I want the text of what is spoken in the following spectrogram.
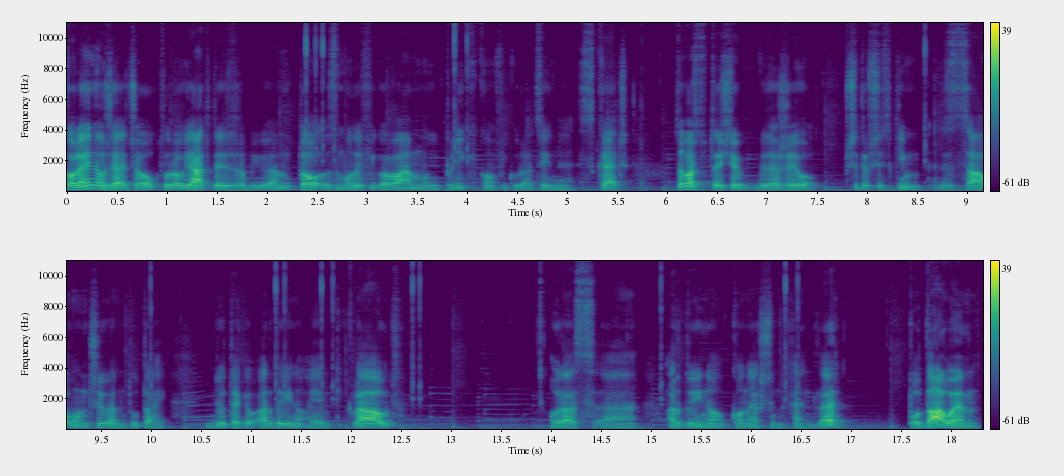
kolejną rzeczą, którą ja tutaj zrobiłem, to zmodyfikowałem mój plik konfiguracyjny Sketch. Zobacz, co tutaj się wydarzyło. Przede wszystkim załączyłem tutaj bibliotekę Arduino IoT Cloud, oraz e, Arduino Connection Handler. Podałem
